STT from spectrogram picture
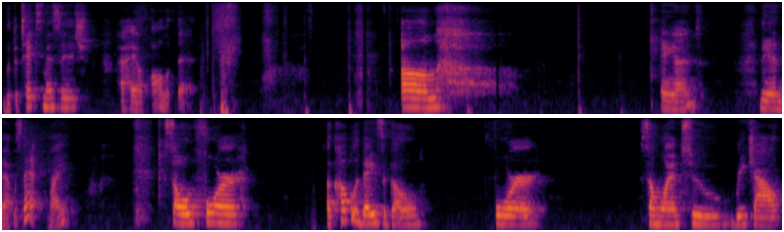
with the text message. I have all of that. Um, and then that was that, right? So for a couple of days ago, for someone to reach out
